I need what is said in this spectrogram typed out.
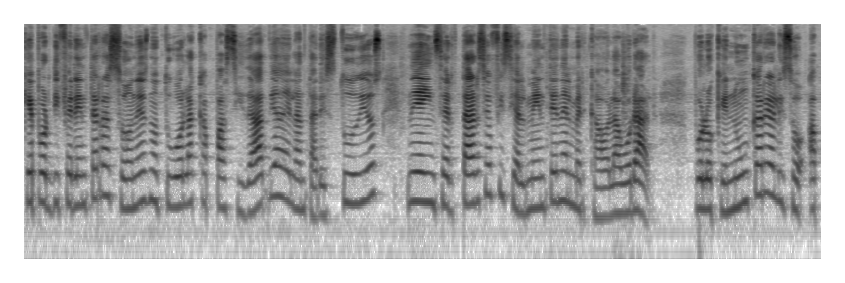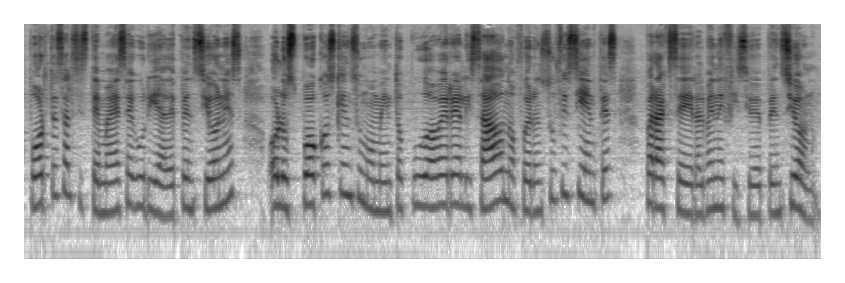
que por diferentes razones no tuvo la capacidad de adelantar estudios ni de insertarse oficialmente en el mercado laboral, por lo que nunca realizó aportes al sistema de seguridad de pensiones o los pocos que en su momento pudo haber realizado no fueron suficientes para acceder al beneficio de pensión.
